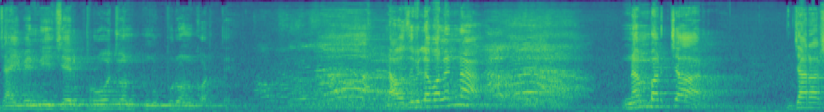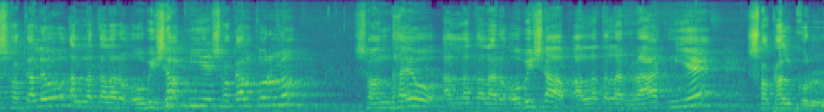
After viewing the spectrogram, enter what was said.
যাইবে নিজের প্রয়োজন পূরণ করতে। নাওজবিল্লা বলেন না? নাম্বার চার যারা সকালেও আল্লাহ তালার অভিশাপ নিয়ে সকাল করল সন্ধ্যায়ও আল্লাহ তালার অভিশাপ আল্লাহ তালার রাগ নিয়ে সকাল করল।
